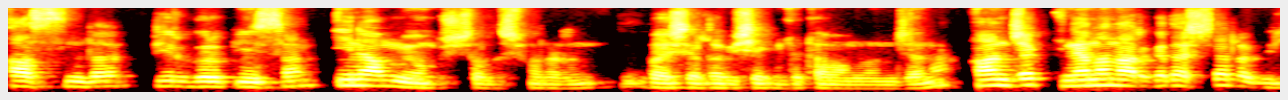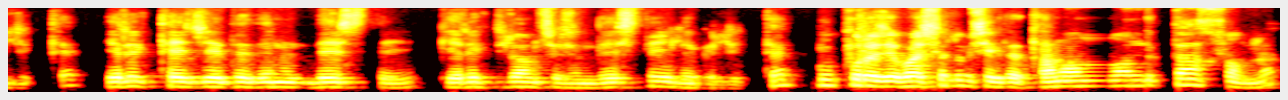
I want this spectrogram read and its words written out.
aslında bir grup insan inanmıyormuş çalışmaların başarılı bir şekilde tamamlanacağına. Ancak inanan arkadaşlarla birlikte gerek TCDD'nin desteği, gerek TÜLAMSAJ'ın desteğiyle birlikte bu proje başarılı bir şekilde tamamlandıktan sonra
